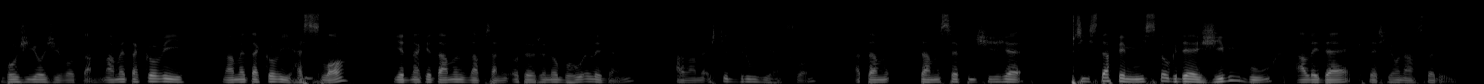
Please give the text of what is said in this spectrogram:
božího života. Máme takový, máme takový heslo, jednak je tam napsaný otevřeno Bohu i lidem, ale máme ještě druhý heslo a tam, tam se píše, že přístav je místo, kde je živý Bůh a lidé, kteří ho následují.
